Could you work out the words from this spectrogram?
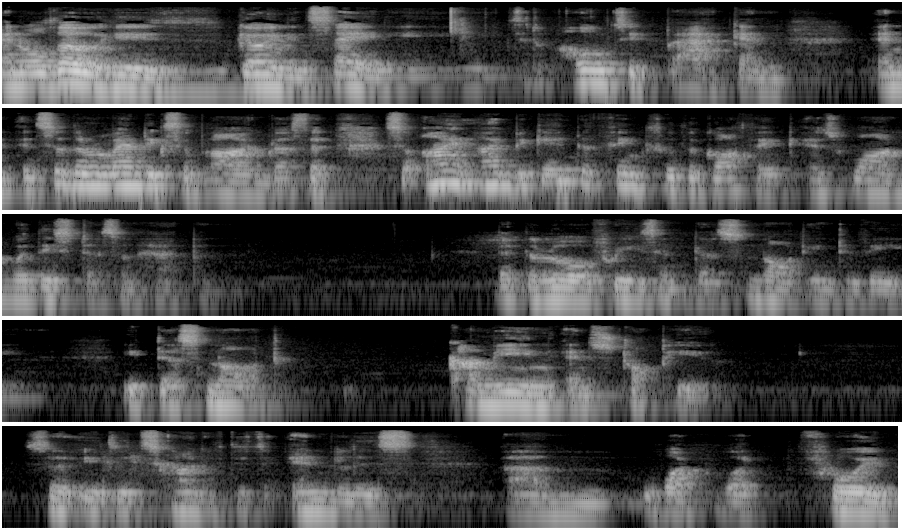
And although he's going insane, he, he sort of holds it back. And, and, and so the Romantic Sublime does that. So I, I began to think through the Gothic as one where this doesn't happen. That the law of reason does not intervene, it does not come in and stop you. So it, it's kind of this endless, um, what, what Freud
